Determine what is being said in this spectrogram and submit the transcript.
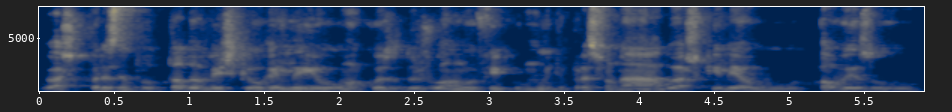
Eu acho que, por exemplo, toda vez que eu releio alguma coisa do João, eu fico muito impressionado. Acho que ele é o talvez o,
